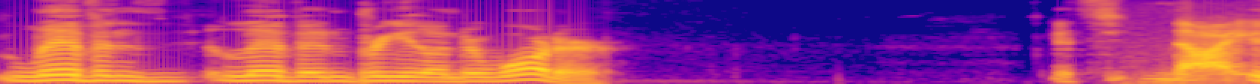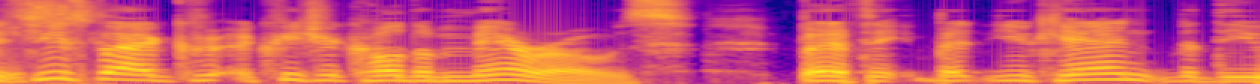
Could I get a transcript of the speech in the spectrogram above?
live and live and breathe underwater. It's Nice. it's used by a, cr- a creature called the Merrows, but if they, but you can, but the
